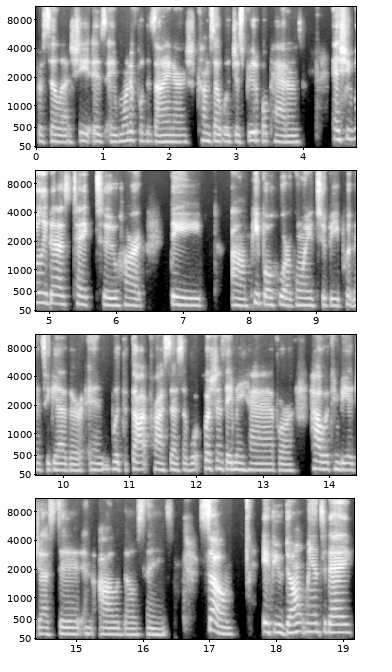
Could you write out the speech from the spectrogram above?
to Pricilla. She is a wonderful designer. She comes up with just beautiful patterns. And she really does take to heart the um, people who are going to be putting it together and with the thought process of what questions they may have or how it can be adjusted and all of those things. So if you don't win today,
